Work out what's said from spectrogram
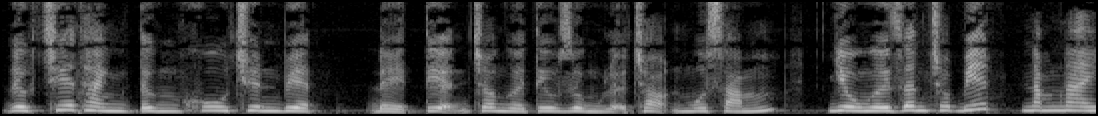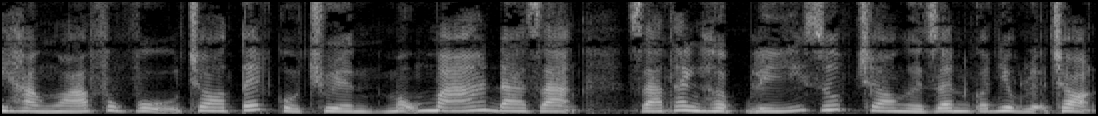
được chia thành từng khu chuyên biệt để tiện cho người tiêu dùng lựa chọn mua sắm. Nhiều người dân cho biết năm nay hàng hóa phục vụ cho Tết cổ truyền mẫu mã đa dạng, giá thành hợp lý giúp cho người dân có nhiều lựa chọn.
